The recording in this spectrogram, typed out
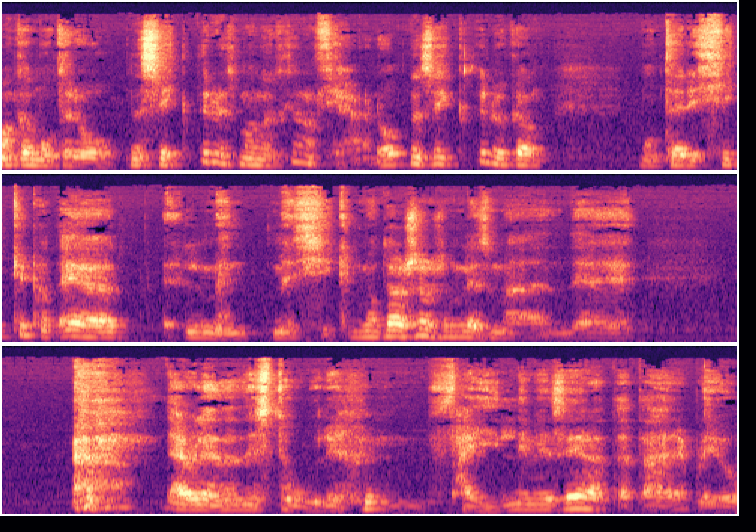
Man kan montere åpne sikter hvis man ønsker. Man fjerne åpne sikter. Du kan montere kikkert. og Det er element med kikkertmontasjer som liksom er det, det er vel en av de store feilene vi ser, at dette her blir jo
